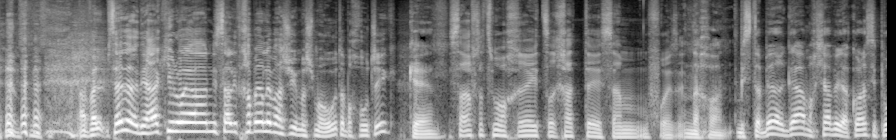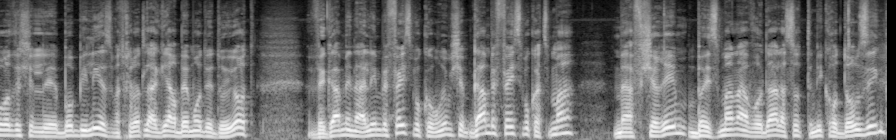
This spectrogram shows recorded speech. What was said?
אבל בסדר נראה כאילו היה ניסה להתחבר למשהו עם משמעות הבחורצ'יק כן. שרף את עצמו אחרי צריכת אה, סם מופרזת. נכון מסתבר גם עכשיו בגלל כל הסיפור הזה של בובי לי אז מתחילות להגיע הרבה מאוד עדויות וגם מנהלים בפייסבוק אומרים שגם בפייסבוק עצמה מאפשרים בזמן העבודה לעשות מיקרו דוזינג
